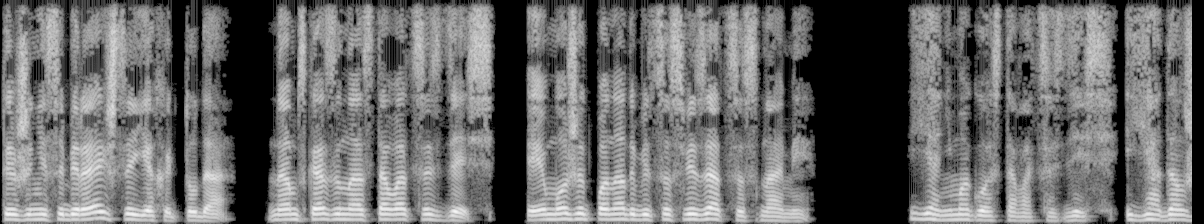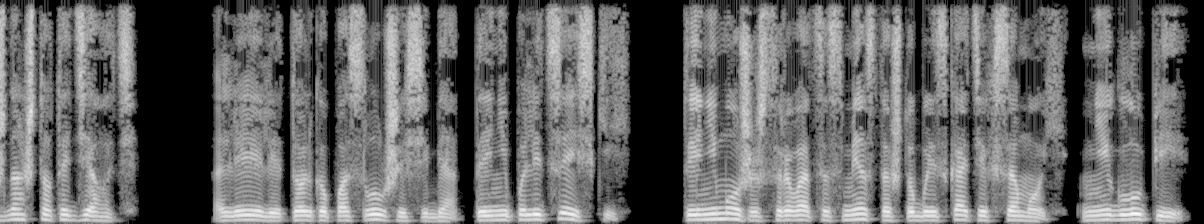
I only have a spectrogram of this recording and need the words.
Ты же не собираешься ехать туда? Нам сказано оставаться здесь, и может понадобиться связаться с нами. Я не могу оставаться здесь. Я должна что-то делать. Лили, только послушай себя. Ты не полицейский. Ты не можешь срываться с места, чтобы искать их самой. Не глупи.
